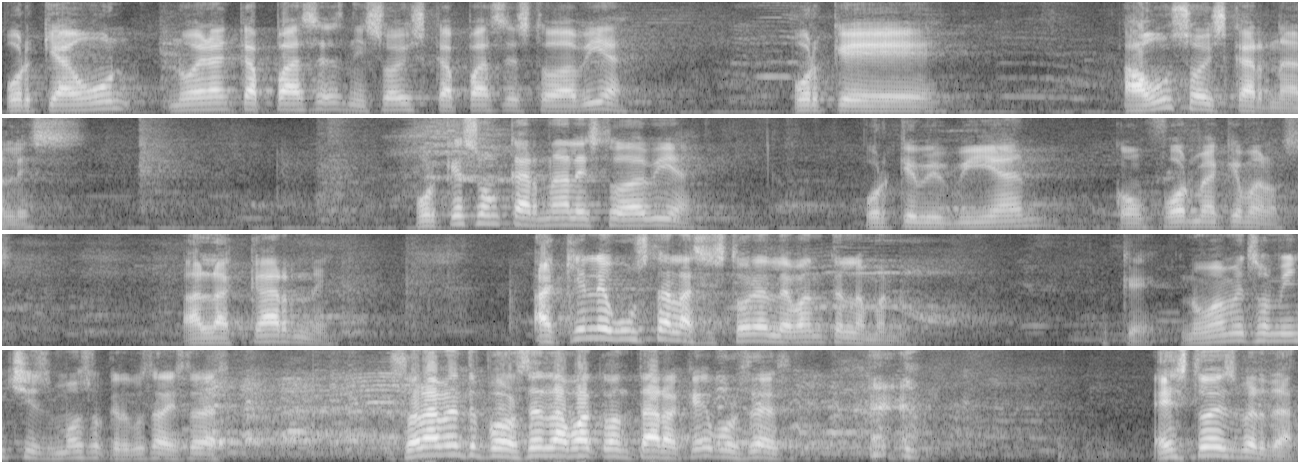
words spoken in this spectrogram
porque aún no eran capaces ni sois capaces todavía, porque aún sois carnales. ¿Por qué son carnales todavía? Porque vivían conforme a qué manos? A la carne. ¿A quién le gustan las historias? Levanten la mano. Ok. Normalmente son bien chismosos que les gustan las historias. Solamente por ustedes la voy a contar, ¿ok? Por ustedes. Esto es verdad.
